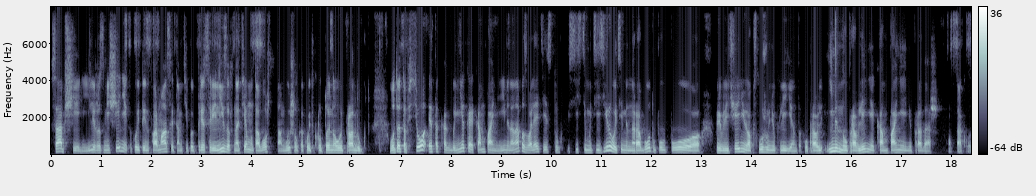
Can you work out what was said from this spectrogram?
сообщений или размещение какой-то информации, там типа пресс-релизов на тему того, что там вышел какой-то крутой новый продукт. Вот это все, это как бы некая компания. Именно она позволяет тебе систематизировать именно работу по, по привлечению, обслуживанию клиентов, управля... именно управление компаниями продаж. Вот так вот.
